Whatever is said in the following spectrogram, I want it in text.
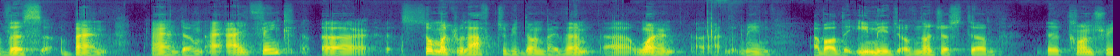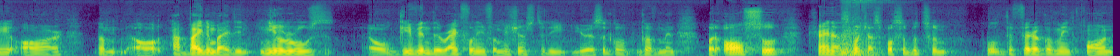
this ban. And um, I, I think uh, so much will have to be done by them. Uh, one, uh, I mean, about the image of not just um, the country or um, or abiding by the new rules or giving the rightful information to the U.S. gov- government, but also trying as much as possible to pull the federal government on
